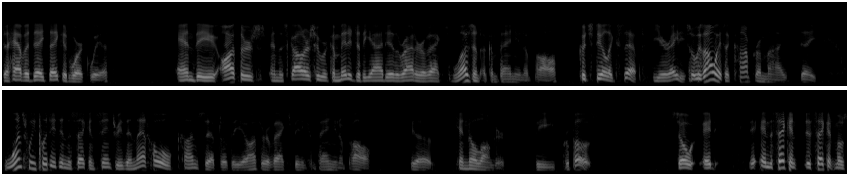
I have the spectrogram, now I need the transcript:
to have a date they could work with. And the authors and the scholars who were committed to the idea the writer of Acts wasn't a companion of Paul could still accept the year 80. So it was always a compromise date. Once we put it in the second century, then that whole concept of the author of Acts being a companion of Paul uh, can no longer be proposed. So it, and the second, the second most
